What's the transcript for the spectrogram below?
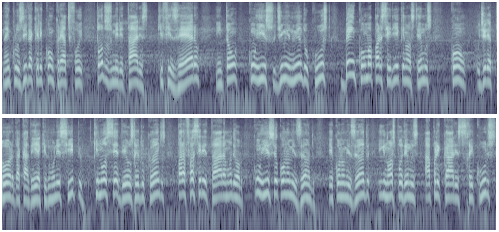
né, inclusive aquele concreto foi todos os militares que fizeram. Então, com isso, diminuindo o custo, bem como a parceria que nós temos com o diretor da cadeia aqui do município, que nos cedeu os reeducandos para facilitar a mão de obra. Com isso, economizando, economizando, e nós podemos aplicar esses recursos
